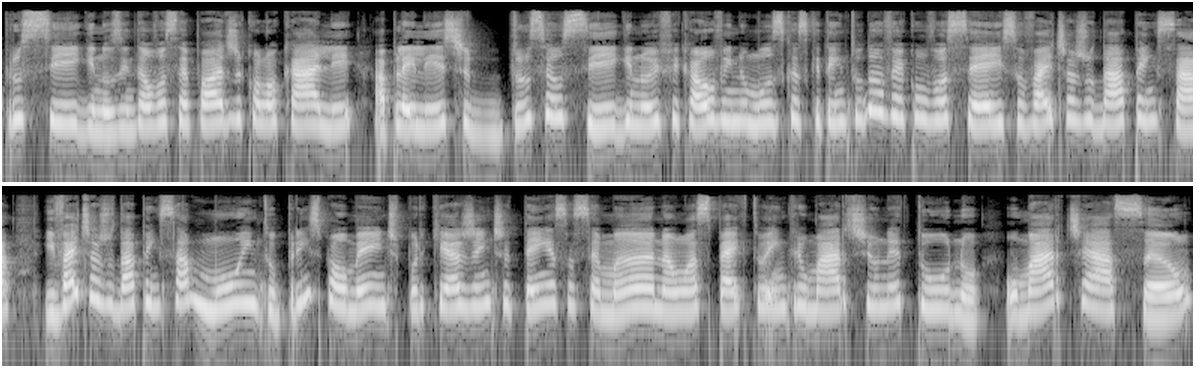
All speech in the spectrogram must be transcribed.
para os signos. Então você pode colocar ali a playlist do seu signo e ficar ouvindo músicas que tem tudo a ver com você. Isso vai te ajudar a pensar e vai te ajudar a pensar muito, principalmente porque a gente tem essa semana um aspecto entre o Marte e o Netuno. O Marte é a ação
